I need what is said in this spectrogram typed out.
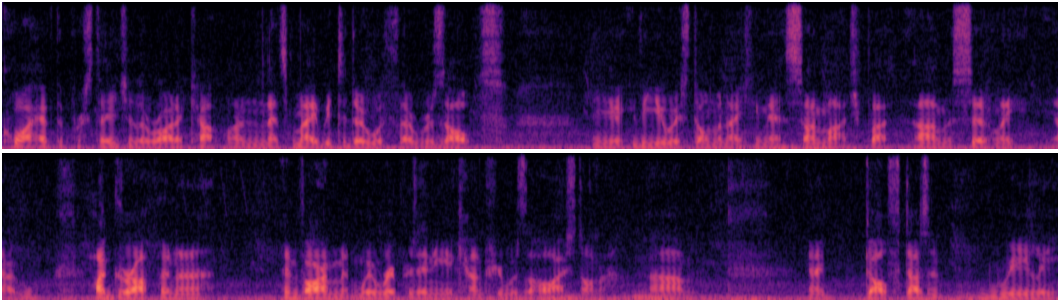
quite have the prestige of the Ryder Cup, and that's maybe to do with the results. The the US dominating that so much, but um, certainly, you know, I grew up in a environment where representing your country was the highest honour. Mm. Um, you know, golf doesn't really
